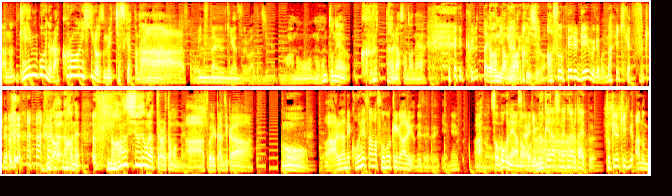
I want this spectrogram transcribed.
あの、ゲームボーイのラクロワンヒーローズめっちゃ好きだったんだけどな。ああ、それも言ってたような気がするわ、確かあの、もうほんとね、狂ったように遊んだね。に。狂ったようにガンダムの RPG は。遊べるゲームでもない気がするけど。いや、なんかね、何周でもやってられたもんね。ああ、そういう感じか。うん。あれだね、小平さんはその気があるよね、全体的にね。あの、そう、僕ね、あの、抜け出せなくなるタイプ。時々、あの、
